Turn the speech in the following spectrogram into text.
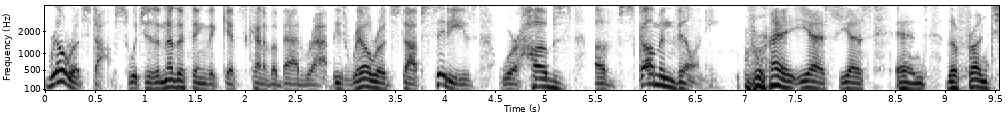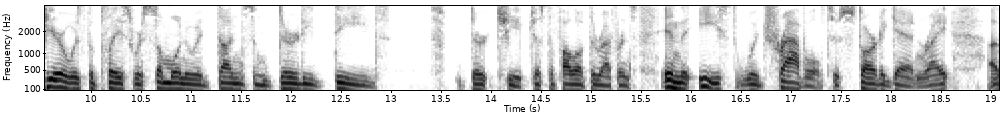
railroad stops, which is another thing that gets kind of a bad rap. These railroad stop cities were hubs of scum and villainy. Right. Yes. Yes. And the frontier was the place where someone who had done some dirty deeds, dirt cheap, just to follow up the reference, in the East would travel to start again. Right. Uh,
